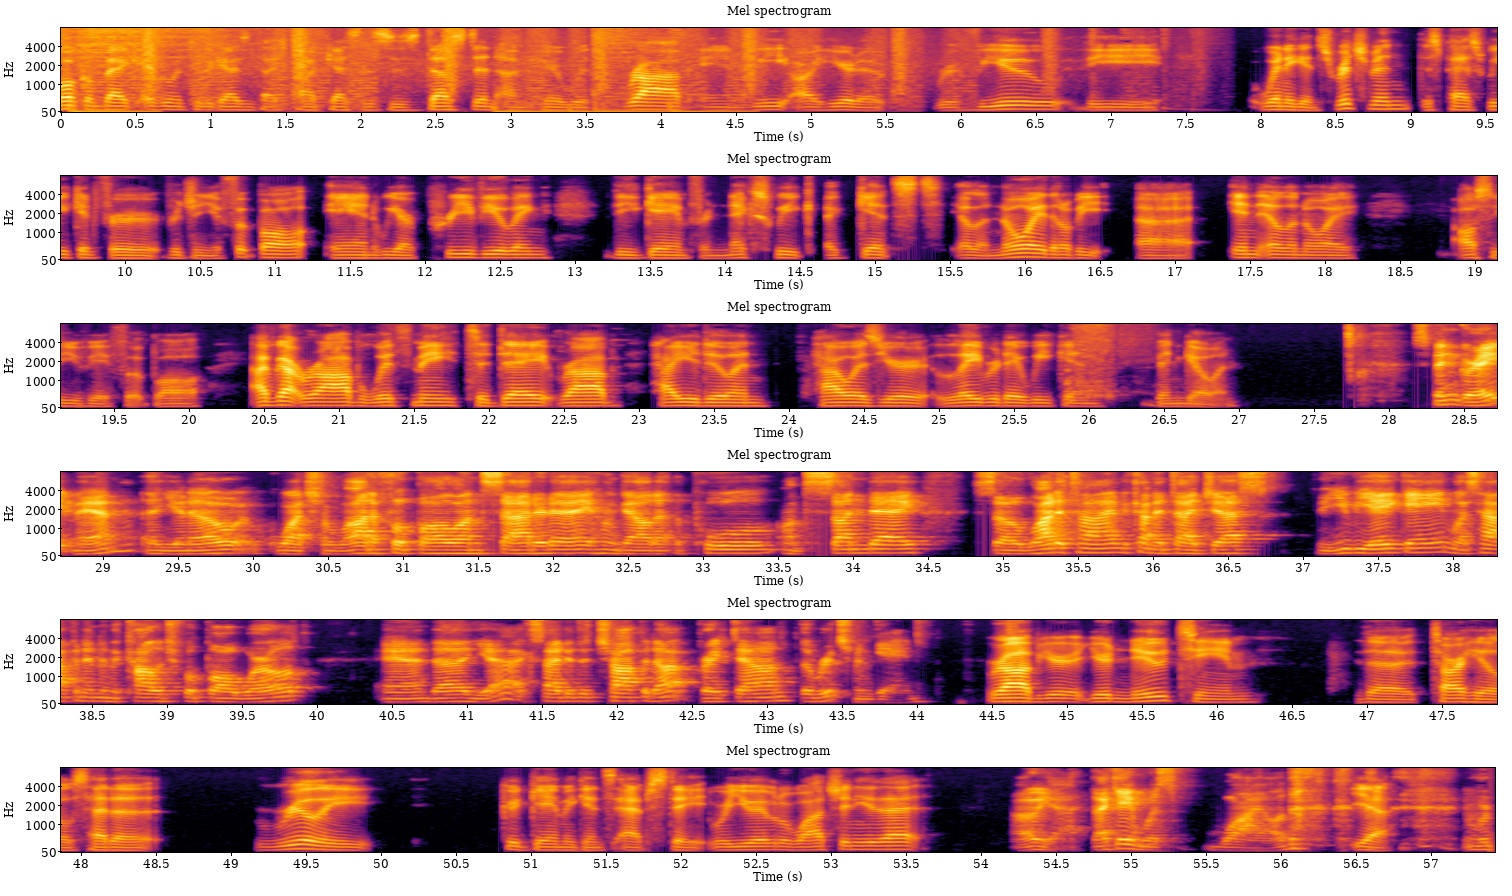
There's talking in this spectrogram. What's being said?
Welcome back, everyone, to the Guys and Dice podcast. This is Dustin. I'm here with Rob, and we are here to review the win against Richmond this past weekend for Virginia football, and we are previewing the game for next week against Illinois. That'll be uh, in Illinois, also UVA football. I've got Rob with me today. Rob, how you doing? How has your Labor Day weekend been going? It's been great, man. Uh, you know, watched a lot of football on Saturday, hung out at the pool on Sunday. So, a lot of time to kind of digest the UVA game, what's happening in the college football world. And uh, yeah, excited to chop it up, break down the Richmond game. Rob, your your new team, the Tar Heels, had a really good game against App State. Were you able to watch any of that? Oh yeah, that game was wild. Yeah.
